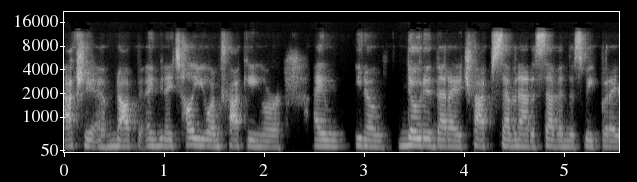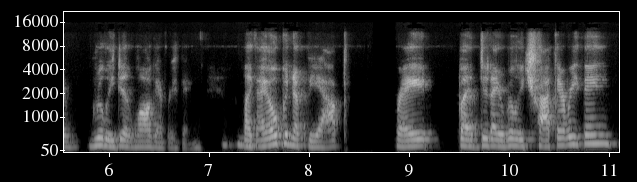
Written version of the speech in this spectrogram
actually I have not, I mean, I tell you I'm tracking or I, you know, noted that I tracked seven out of seven this week, but I really didn't log everything. Mm-hmm. Like I opened up the app, right? But did I really track everything?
